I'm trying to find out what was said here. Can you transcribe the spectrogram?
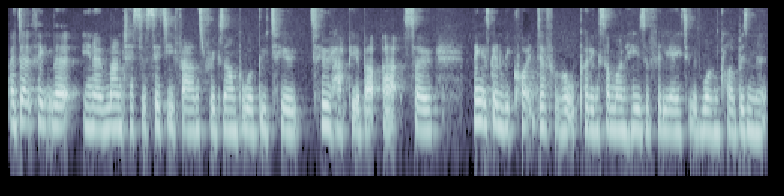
I don't think that you know Manchester City fans, for example, would be too too happy about that. So I think it's going to be quite difficult putting someone who's affiliated with one club, isn't it?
